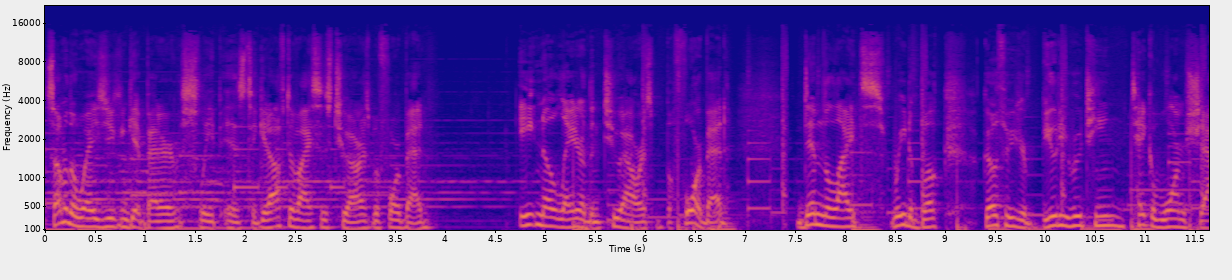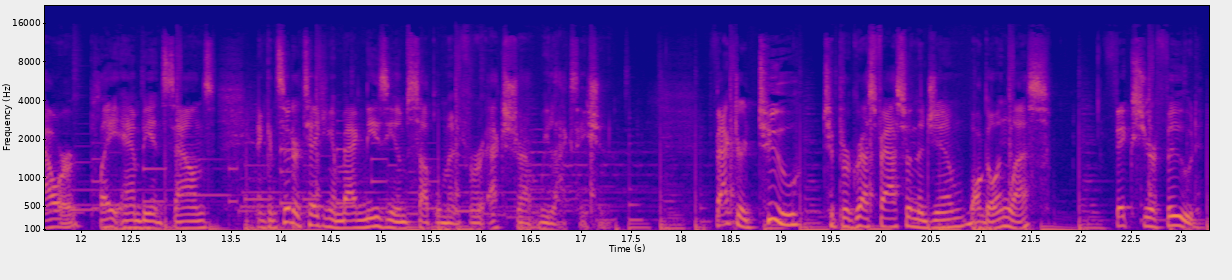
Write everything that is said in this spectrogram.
Some of the ways you can get better sleep is to get off devices two hours before bed, eat no later than two hours before bed, dim the lights, read a book, go through your beauty routine, take a warm shower, play ambient sounds, and consider taking a magnesium supplement for extra relaxation. Factor two to progress faster in the gym while going less fix your food.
